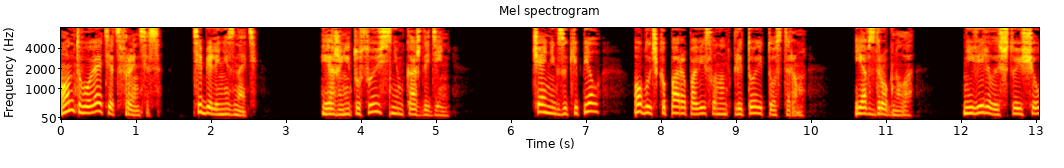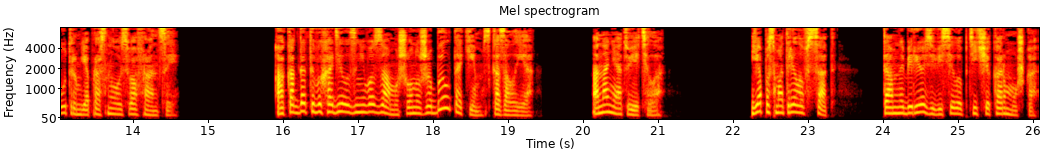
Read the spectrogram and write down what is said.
Он твой отец, Фрэнсис. Тебе ли не знать? Я же не тусуюсь с ним каждый день». Чайник закипел, облачко пара повисло над плитой и тостером. Я вздрогнула. Не верилось, что еще утром я проснулась во Франции. «А когда ты выходила за него замуж, он уже был таким?» — сказала я. Она не ответила. Я посмотрела в сад. Там на березе висела птичья кормушка.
